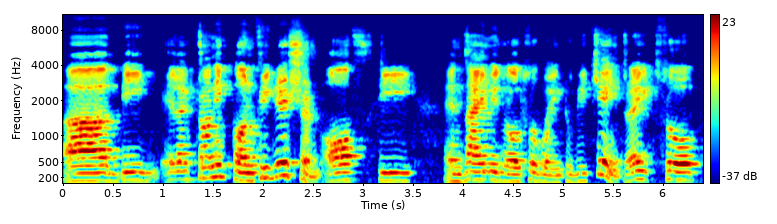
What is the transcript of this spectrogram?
uh, the electronic configuration of the enzyme is also going to be changed, right? So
